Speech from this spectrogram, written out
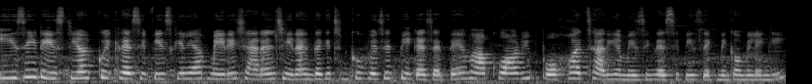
इजी टेस्टी और क्विक रेसिपीज़ के लिए आप मेरे channel Cheena in the kitchen को विज़िट भी कर सकते हैं। वहाँ आपको और भी बहुत सारी अमेजिंग रेसिपीज़ देखने को मिलेंगी।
